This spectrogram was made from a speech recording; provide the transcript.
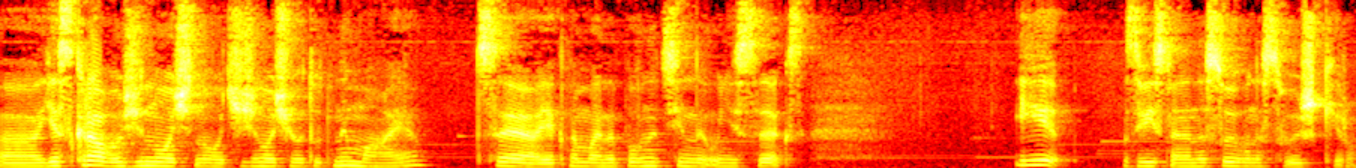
е, яскраво жіночного чи жіночого тут немає. Це, як на мене, повноцінний унісекс. І, звісно, я нанесу його на свою шкіру.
